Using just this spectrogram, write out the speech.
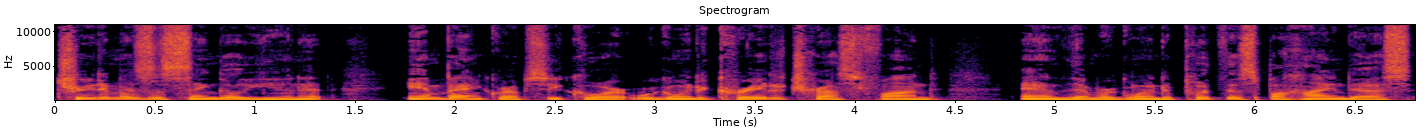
treat them as a single unit in bankruptcy court. We're going to create a trust fund and then we're going to put this behind us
